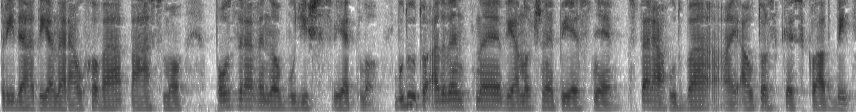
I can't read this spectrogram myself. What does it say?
pridá Diana Rauchová pásmo Pozdraveno budiš svietlo. Budú to adventné vianočné piesne, stará hudba a aj autorské skladby,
